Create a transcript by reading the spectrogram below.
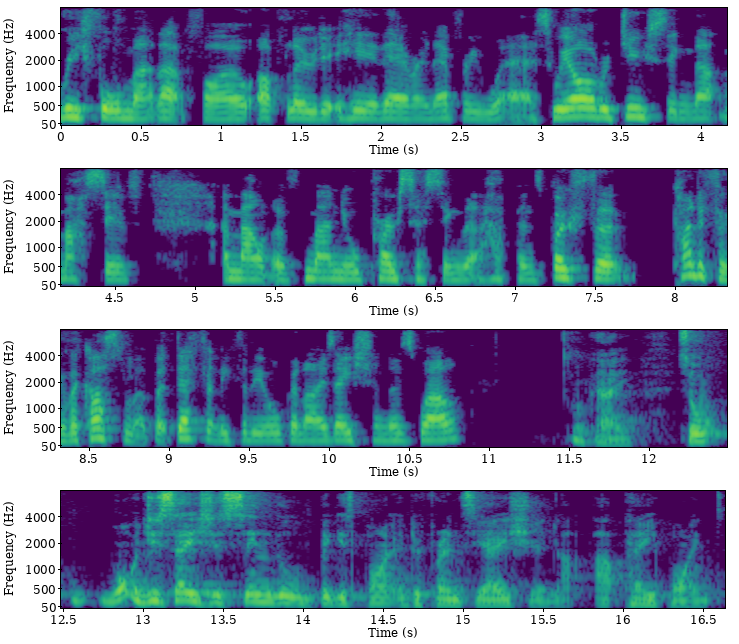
reformat that file, upload it here, there, and everywhere. So we are reducing that massive amount of manual processing that happens, both for kind of for the customer, but definitely for the organization as well. Okay. So what would you say is your single biggest point of differentiation at, at PayPoint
